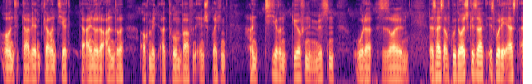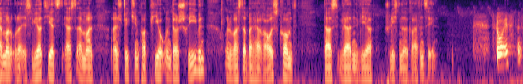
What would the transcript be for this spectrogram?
Und da werden garantiert der eine oder andere auch mit Atomwaffen entsprechend hantieren dürfen, müssen oder sollen. Das heißt auf gut Deutsch gesagt, es wurde erst einmal oder es wird jetzt erst einmal ein Stückchen Papier unterschrieben und was dabei herauskommt, das werden wir schlicht und ergreifend sehen. So ist es,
